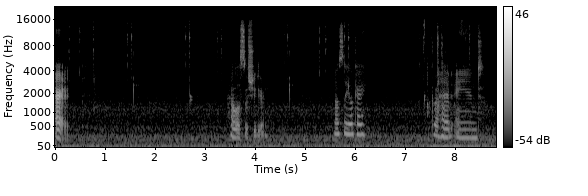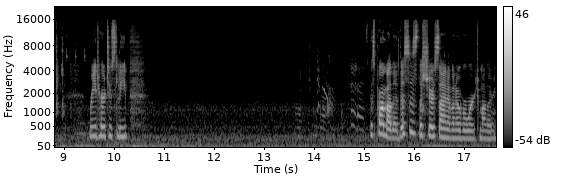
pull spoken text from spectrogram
Alright. How else is she doing? Mostly okay. Go ahead and read her to sleep. This poor mother. This is the sure sign of an overworked mother.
